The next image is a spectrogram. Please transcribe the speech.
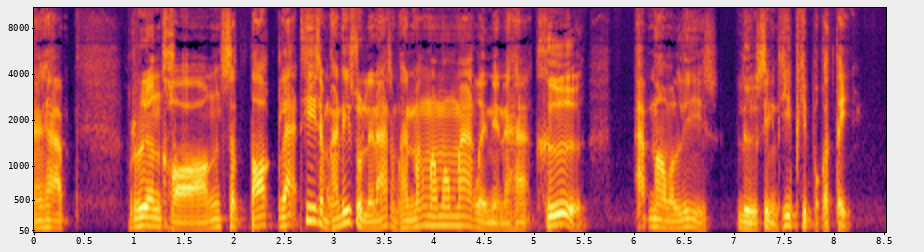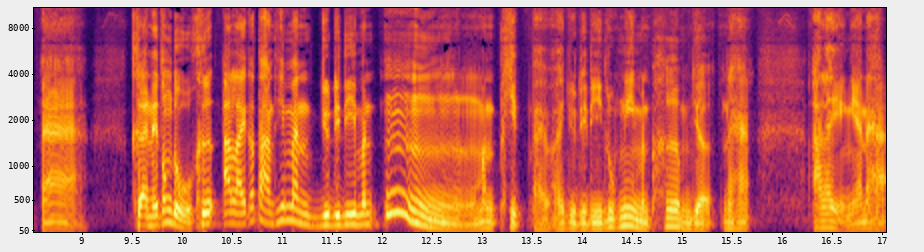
นะครับ เรื่องของสต็อกและที่สำคัญที่สุดเลยนะสำคัญมากๆมากๆเลยเนี่ยนะฮะคือ abnormalities หรือสิ่งที่ผิดปกติอ่า คืออันนี้ต้องดูคืออะไรก็ตามที่มันอยู่ดีๆ มัน อืมันผิดไปว่าอยู่ดีๆ ลูกหนี้มันเพิ่มเยอะนะฮะอะไรอย่างเงี้ยนะฮะ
